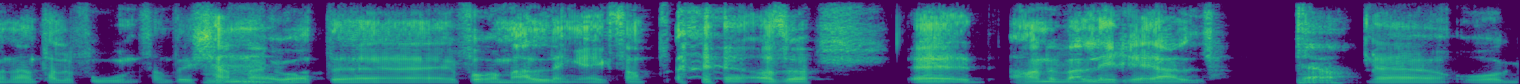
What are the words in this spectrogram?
meg den telefonen. Sant? Jeg kjenner Mm. jo at eh, jeg får en melding, ikke sant. altså, eh, han er veldig reell. Ja. Eh, og,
